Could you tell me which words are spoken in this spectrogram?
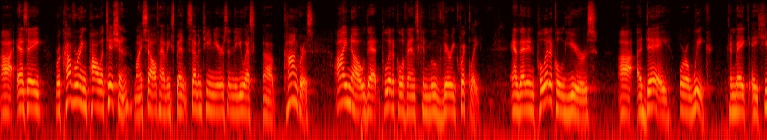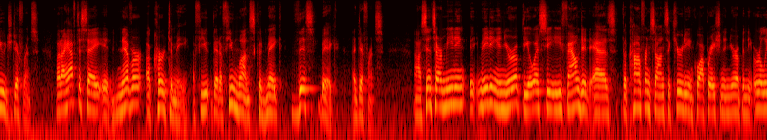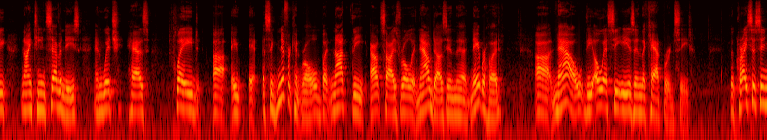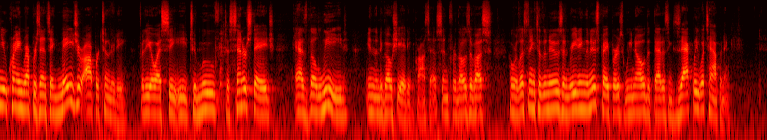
as a recovering politician, myself, having spent 17 years in the U.S. Uh, Congress, I know that political events can move very quickly, and that in political years, uh, a day or a week can make a huge difference. But I have to say, it never occurred to me a few, that a few months could make this big a difference. Uh, since our meeting, meeting in Europe, the OSCE, founded as the Conference on Security and Cooperation in Europe in the early 1970s, and which has played uh, a, a, significant role, but not the outsized role it now does in the neighborhood. Uh, now, the OSCE is in the catbird seat. The crisis in Ukraine represents a major opportunity for the OSCE to move to center stage as the lead in the negotiating process. And for those of us who are listening to the news and reading the newspapers, we know that that is exactly what's happening.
